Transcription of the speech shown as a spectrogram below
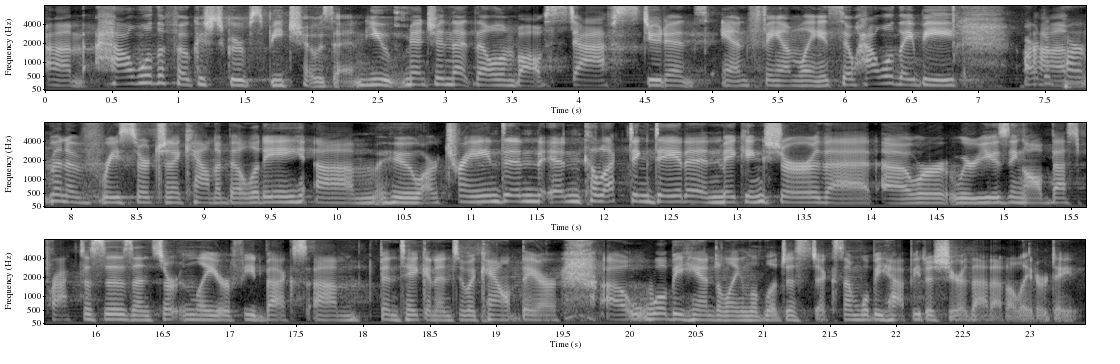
um, how will the focus groups be chosen? You mentioned that they'll involve staff, students, and families. So how will they be? Our Department of Research and Accountability, um, who are trained in, in collecting data and making sure that uh, we're, we're using all best practices, and certainly your feedback's um, been taken into account there, uh, will be handling the logistics, and we'll be happy to share that at a later date.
